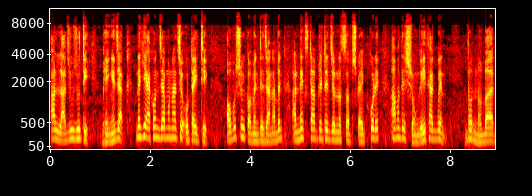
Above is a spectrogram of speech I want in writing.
আর লাজু জুটি ভেঙে যাক, নাকি এখন যেমন আছে ওটাই ঠিক? অবশ্যই কমেন্টে জানাবেন, আর নেক্সট আপডেটের জন্য সাবস্ক্রাইব করে আমাদের সঙ্গেই থাকবেন। ধন্যবাদ।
